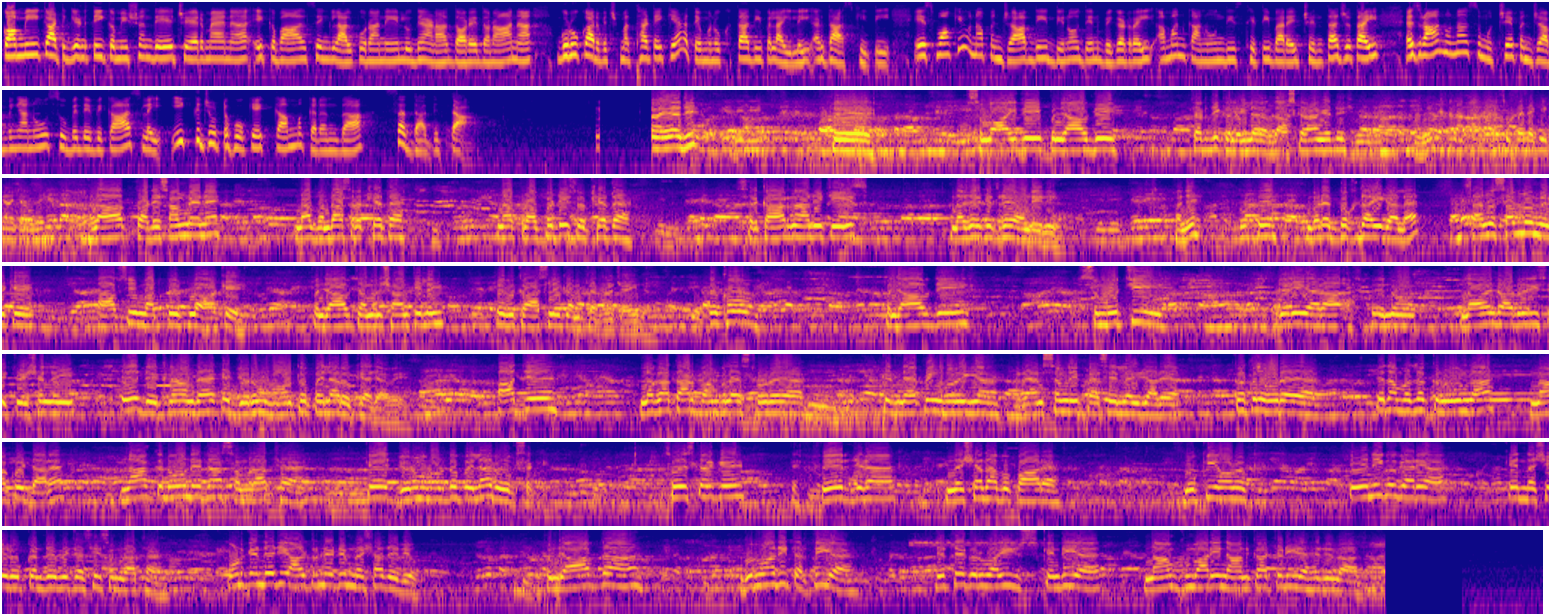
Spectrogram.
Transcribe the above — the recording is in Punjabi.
ਕੌਮੀ ਘੱਟ ਗਿਣਤੀ ਕਮਿਸ਼ਨ ਦੇ ਚੇਅਰਮੈਨ ਇਕਬਾਲ ਸਿੰਘ ਲਾਲਪੁਰਾ ਨੇ ਲੁਧਿਆਣਾ ਦੌਰੇ ਦੌਰਾਨ ਗੁਰੂ ਘਰ ਵਿੱਚ ਮੱਥਾ ਟੇਕਿਆ ਅਤੇ ਮਨੁੱਖਤਾ ਦੀ ਭਲਾਈ ਲਈ ਅਰਦਾਸ ਕੀਤੀ। ਇਸ ਮੌਕੇ ਉਹਨਾਂ ਪੰਜਾਬ ਦੀ ਦਿਨੋ ਦਿਨ ਵਿਗੜ ਰਹੀ ਅਮਨ ਕਾਨੂੰਨ ਦੀ ਸਥਿਤੀ ਬਾਰੇ ਚਿੰਤਾ ਜਤਾਈ। ਇਸ ਦੌਰਾਨ ਉਹਨਾਂ ਸਮੁੱਚੇ ਪੰਜਾਬੀਆਂ ਨੂੰ ਸੂਬੇ ਦੇ ਵਿਕਾਸ ਲਈ ਇਕਜੁੱਟ ਹੋ ਕੇ ਕੰਮ ਕਰਨ ਦਾ ਸੱਦਾ ਦਿੱਤਾ। ਆਏ ਜੀ। ਤੇ ਸਮਾਜ ਦੀ, ਪੰਜਾਬ ਦੀ ਚੜ੍ਹਦੀ ਕਲਾ ਲਈ ਅਰਦਾਸ ਕਰਾਂਗੇ ਜੀ। ਹਾਲਾਤਾਂ ਬਾਰੇ ਸੂਬੇ ਦੇ ਕੀ ਕਹਿਣਾ ਚਾਹੋਗੇ ਹਾਲਾਤ ਤੁਹਾਡੇ ਸਾਹਮਣੇ ਨੇ। ਨਾ ਬੰਦਾ ਸੁਰੱਖਿਅਤ ਹੈ, ਨਾ ਪ੍ਰਾਪਰਟੀ ਸੁਰੱਖਿਅਤ ਹੈ। ਸਰਕਾਰ ਨਾਂ ਦੀ ਚੀਜ਼ ਨਜ਼ਰ ਕਿਤੇ ਆਉਂਦੀ ਨਹੀਂ। ਹਾਂਜੀ? ਇਹ ਬੜੇ ਦੁਖਦਾਈ ਗੱਲ ਹੈ। ਸਾਨੂੰ ਸਭ ਨੂੰ ਮਿਲ ਕੇ ਆਪਸੀ ਮਤਭੇਦ ਭੁਲਾ ਕੇ ਪੰਜਾਬ 'ਚ ਅਮਨ ਸ਼ਾਂਤੀ ਲਈ ਤੇ ਵਿਕਾਸ ਲਈ ਕੰਮ ਕਰਨਾ ਚਾਹੀਦਾ। ਦੇਖੋ, ਪੰਜਾਬ ਦੀ ਸਮੁੱਚੀ ਜਿਹੜੀ ਹੈ ਰਾ- ਇਹਨੂੰ ਲਾਅ ਐਂਡ ਆਰਡਰ ਦੀ ਸਿਚੁਏਸ਼ਨ ਲਈ ਇਹ ਦੇਖਣਾ ਹੁੰਦਾ ਹੈ ਕਿ ਜੁਰਮ ਹੋਣ ਤੋਂ ਪਹਿਲਾਂ ਰੋਕਿਆ ਜਾਵੇ। ਅੱਜ ਲਗਾਤਾਰ ਬੰਬ ਬਲਾਸਟ ਹੋ ਰਹੇ ਆ, ਕਿਡਨੈਪਿੰਗ ਹੋ ਰਹੀ ਰਹੀਆਂ ਰੈਂਸਮ ਲਈ ਪੈਸੇ ਲਏ ਜਾ ਰਹੇ ਆ, ਕਤਲ ਹੋ ਰਹੇ ਆ। ਇਹਦਾ ਮਤਲਬ ਕਾਨੂੰਨ ਦਾ ਨਾ ਕੋਈ ਡਰ ਹੈ, ਨਾ ਕਾਨੂੰਨ ਇਹਦਾ ਸਮਰੱਥ ਹੈ ਕਿ ਜੁਰਮ ਹੋਣ ਤੋਂ ਪਹਿਲਾਂ ਰੋਕ ਸਕੇ। ਸੋ ਇਸ ਕਰਕੇ ਫਿਰ ਜਿਹੜਾ ਨਸ਼ਿਆਂ ਦਾ ਵਪਾਰ ਹੈ, ਲੋਕੀ ਹੁਣ ਇਹ ਨਹੀਂ ਕੋਈ ਕਹਿ ਰਿਹਾ ਕਿ ਨਸ਼ੇ ਰੋਕਣ ਦੇ ਵਿੱਚ ਅਸੀਂ ਸਮਰੱਥ ਹਾਂ। ਹੁਣ ਕਹਿੰਦੇ ਜੀ ਆਲਟਰਨੇਟਿਵ ਨਸ਼ਾ ਦੇ ਦਿਓ। ਪੰਜਾਬ ਦਾ ਗੁਰੂਆਂ ਦੀ ਧਰਤੀ ਹੈ, ਜਿੱਥੇ ਗੁਰਵਾਈ ਕਹਿੰਦੀ ਹੈ, ਨਾਮ ਖੁਮਾਰੀ ਨਾਨਕਾ ਚੜੀ ਰਹੇ ਦੇ ਨਾਲ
